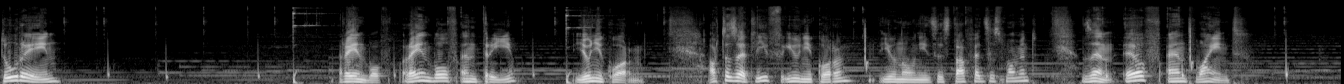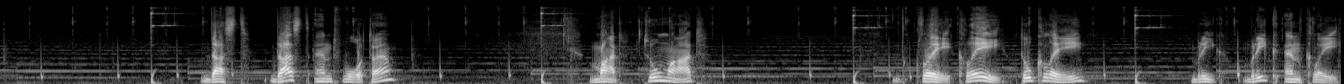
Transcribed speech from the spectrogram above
two rain. Rainbow, rainbow and tree. Unicorn. After that, leave unicorn. You no need the stuff at this moment. Then earth and wind. Dust, dust and water. Mud, two mud. Clay, clay, two clay. Brick, brick and clay.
